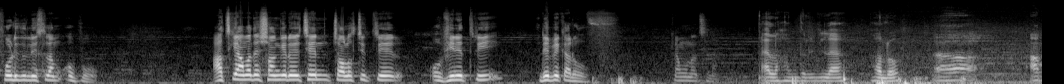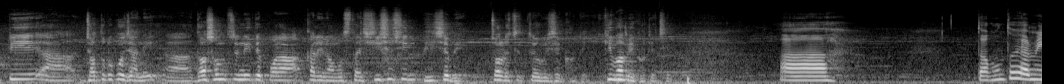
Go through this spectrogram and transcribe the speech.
ফরিদুল ইসলাম অপু। আজকে আমাদের সঙ্গে রয়েছেন চলচ্চিত্রের অভিনেত্রী রেবেকা রৌফ। কেমন আছেন আলহামদুলিল্লাহ ভালো। আপনি যতটুকু জানি দশম শ্রেণীতে পড়াকালীন অবস্থায় শিশু শিল্পী হিসেবে চলচ্চিত্রে অভিষেক ঘটে। কীভাবে ঘটেছিল? আহ, তখন তো আমি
